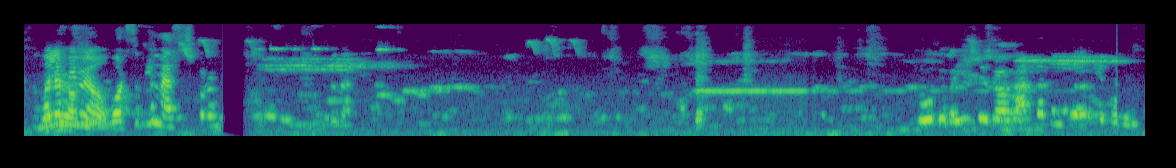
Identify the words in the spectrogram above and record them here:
तुम्हाला मी व्हॉट्सअपला मेसेज करून. ते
